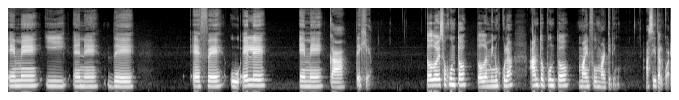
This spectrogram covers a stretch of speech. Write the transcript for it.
M-I-N-D-F-U-L-M-K-T-G. Todo eso junto, todo en minúscula, anto.mindfulmarketing. Así tal cual.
